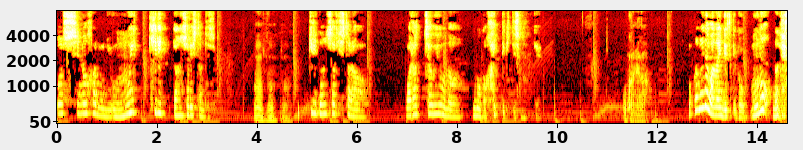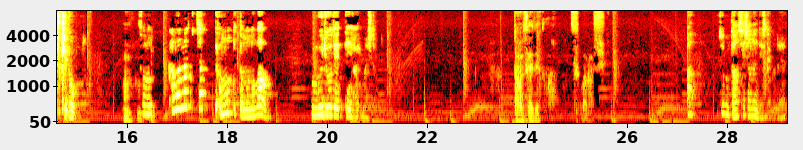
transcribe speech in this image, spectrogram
年の春に思いっきり断捨離したんですよ。うん、うん、うん。思いっきり断捨離したら、笑っちゃうようなものが入ってきてしまって。お金が。お金ではないんですけど、物なんですけど、うん。うんその、買わなくちゃって思ってたものが、無料で手に入りました。男性ですか？素晴らしい。あ、それも男性じゃないんですけどね。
